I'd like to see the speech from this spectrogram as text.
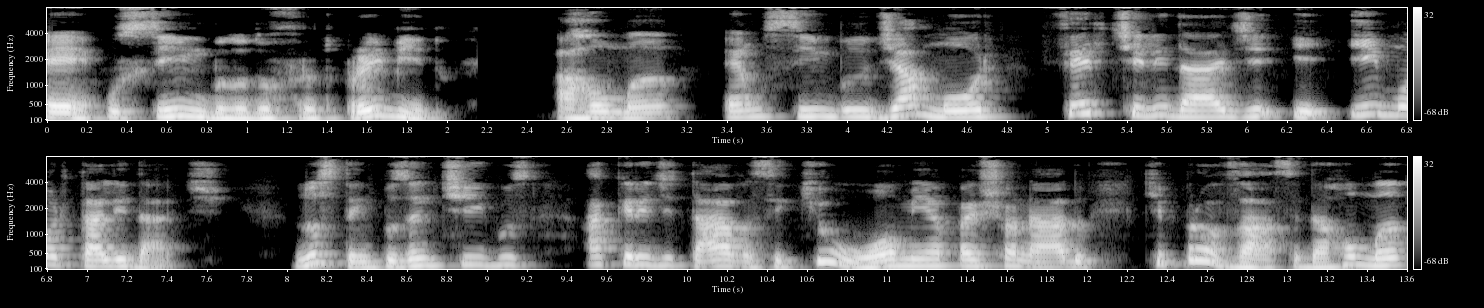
é o símbolo do fruto proibido. A romã é um símbolo de amor, fertilidade e imortalidade. Nos tempos antigos, acreditava-se que o homem apaixonado que provasse da romã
